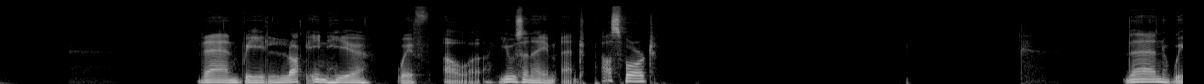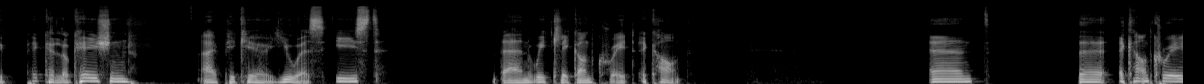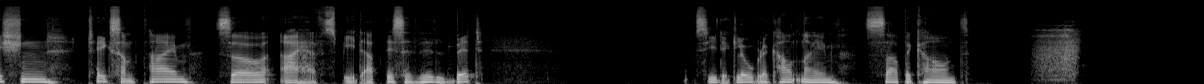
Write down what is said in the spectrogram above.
Then we log in here with our username and password. Then we pick a location. I pick here US East. Then we click on create account. And the account creation takes some time. So I have speed up this a little bit. See the global account name, sub account,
